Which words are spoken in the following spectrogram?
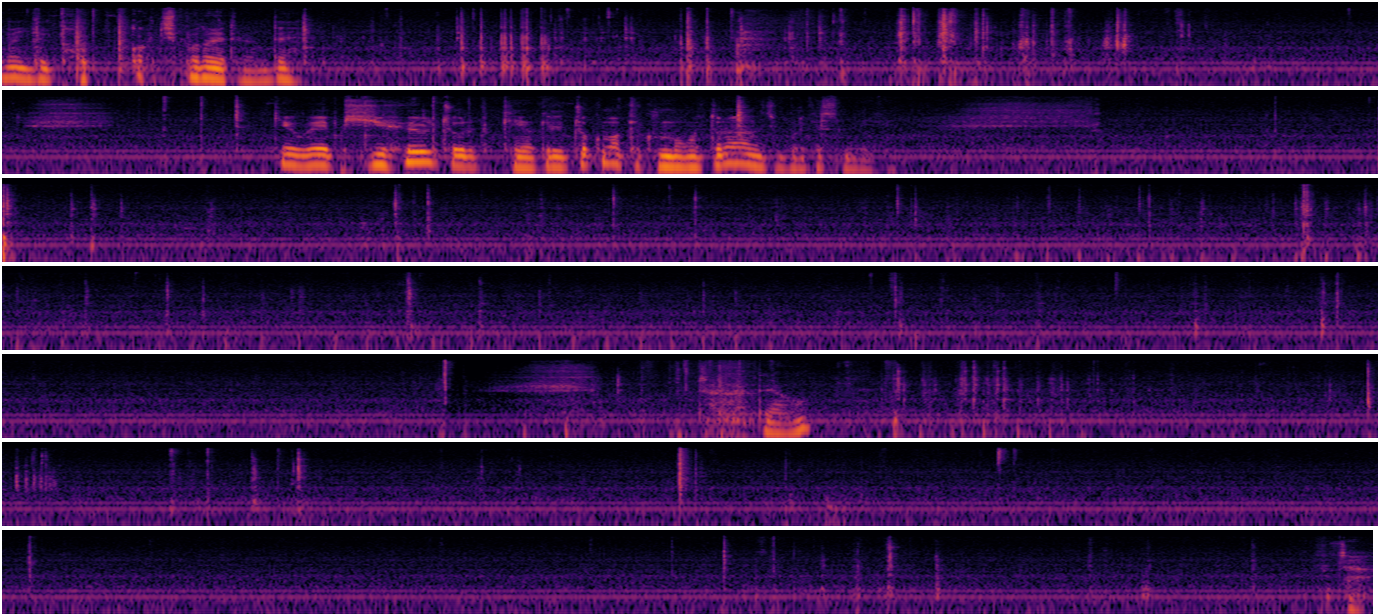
되면 이걸 더 꽉 집어넣어야 되는데. 이게 왜 비효율적으로 이렇게 여기를 조그맣게 구멍을 뚫어놨는지 모르겠습니다. 이게. 자,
